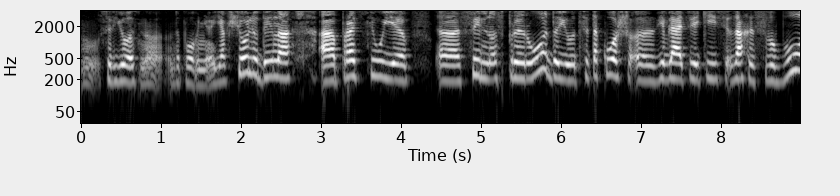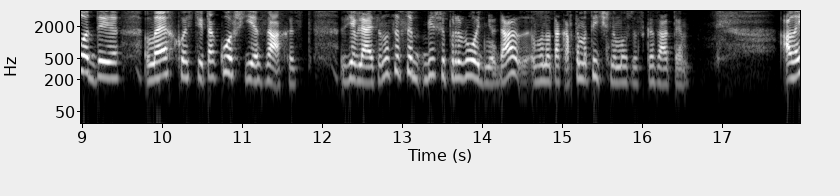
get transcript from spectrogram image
ну, серйозно доповнює. Якщо людина е, працює е, сильно з природою, це також е, з'являється якийсь захист свободи, легкості, також є захист. З'являється. Ну це все більше природньо, да? воно так автоматично можна сказати. Але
